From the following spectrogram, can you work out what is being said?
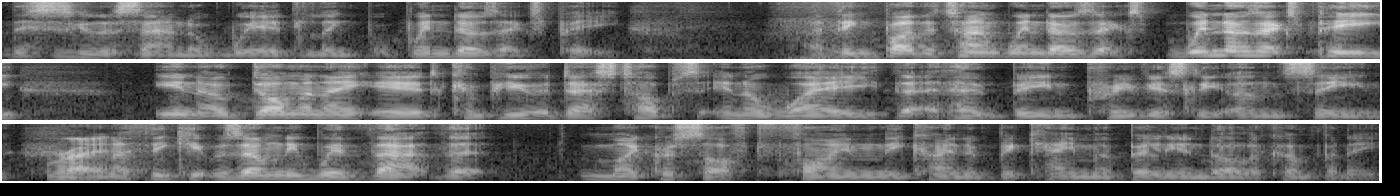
this is going to sound a weird link, but Windows XP. I think by the time Windows X Windows XP, you know, dominated computer desktops in a way that had been previously unseen. Right. And I think it was only with that that Microsoft finally kind of became a billion dollar company,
